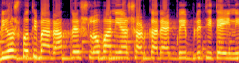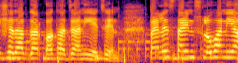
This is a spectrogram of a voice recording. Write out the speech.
বৃহস্পতিবার রাত্রে স্লোভানিয়া সরকার এক বিবৃতিতে এই নিষেধাজ্ঞার কথা জানিয়েছেন। প্যালেস্তাইন, স্লোভানিয়া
